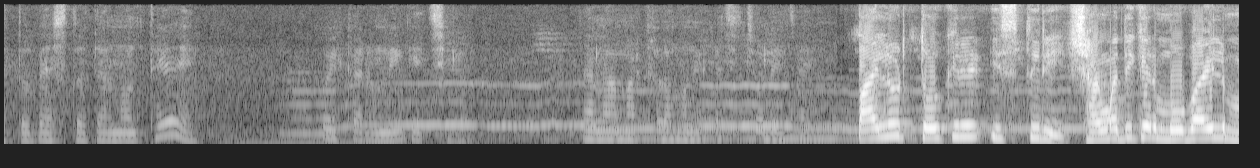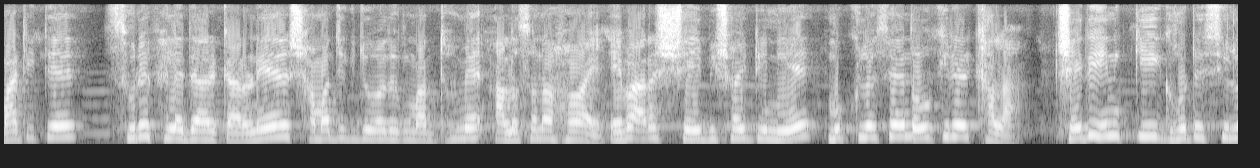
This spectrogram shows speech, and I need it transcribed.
এত ব্যস্ততার মধ্যে ওই কারণেই গেছিল। তাহলে আমার খালামনের কাছে চলে যায়। পাইলট তৌকিরের স্ত্রী সাংবাদিকের মোবাইল মাটিতে ছুঁড়ে ফেলে দেওয়ার কারণে সামাজিক যোগাযোগ মাধ্যমে আলোচনা হয়। এবার সেই বিষয়টি নিয়ে মুখ খুলেছেন তৌকিরের খালা। সেদিন কি ঘটেছিল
